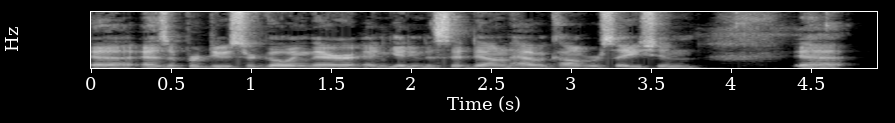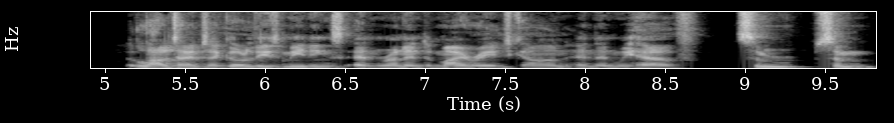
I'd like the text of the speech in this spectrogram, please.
as a producer going there and getting to sit down and have a conversation. Uh, a lot of times, I go to these meetings and run into my range con, and then we have some some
